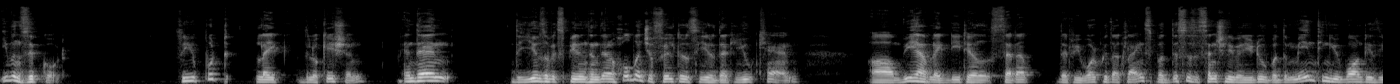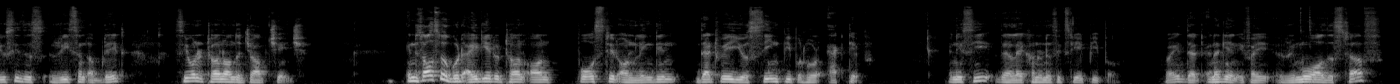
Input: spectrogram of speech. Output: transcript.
even zip code. So you put like the location and then the years of experience and there are a whole bunch of filters here that you can. Um, we have like detailed setup that we work with our clients, but this is essentially where you do. But the main thing you want is you see this recent update. So you want to turn on the job change. And it's also a good idea to turn on posted on LinkedIn. That way you're seeing people who are active. And you see there are like 168 people, right? That and again, if I remove all the stuff,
